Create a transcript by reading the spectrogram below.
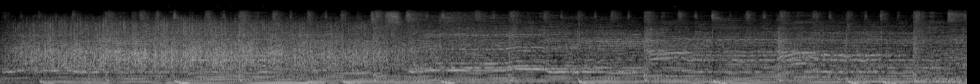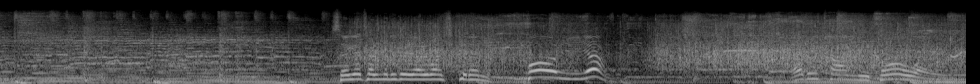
세계 젊은이들 열광시키는 폴영 Every time you go away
